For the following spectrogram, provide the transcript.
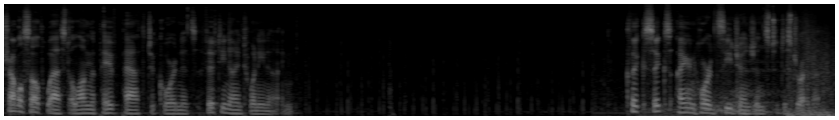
Travel southwest along the paved path to coordinates 5929. Click 6 Iron Horde siege engines to destroy them.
